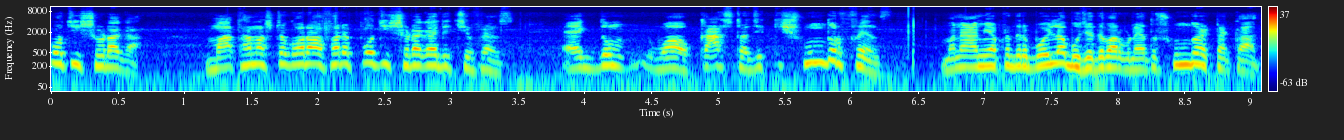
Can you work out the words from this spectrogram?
পঁচিশশো টাকা। মাথা নষ্ট করা অফারে পঁচিশশো টাকায় দিচ্ছি ফ্রেন্ডস একদম ওয়াও কাজটা যে কি সুন্দর ফ্রেন্ডস মানে আমি আপনাদের বইলা বুঝাতে পারব না, এত সুন্দর একটা কাজ,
